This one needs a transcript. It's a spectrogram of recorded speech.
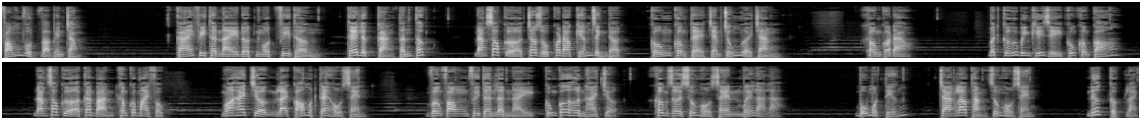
phóng vụt vào bên trong. Cái phi thân này đột ngột phi thường, thế lực càng tấn tốc. Đằng sau cửa cho dù có đao kiếm rình đợi, cũng không thể chém trúng người chàng. Không có đao. Bất cứ binh khí gì cũng không có. Đằng sau cửa căn bản không có mai phục. Ngoài hai trượng lại có một cái hồ sen. Vương Phong phi thân lần này cũng có hơn hai trượng, không rơi xuống hồ sen mới là lạ. Bố một tiếng, chàng lao thẳng xuống hồ sen. Nước cực lạnh.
